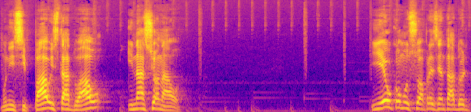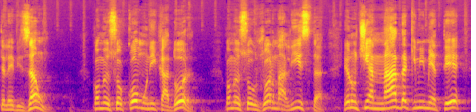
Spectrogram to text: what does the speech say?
municipal, estadual e nacional. E eu, como sou apresentador de televisão, como eu sou comunicador, como eu sou jornalista, eu não tinha nada que me meter.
